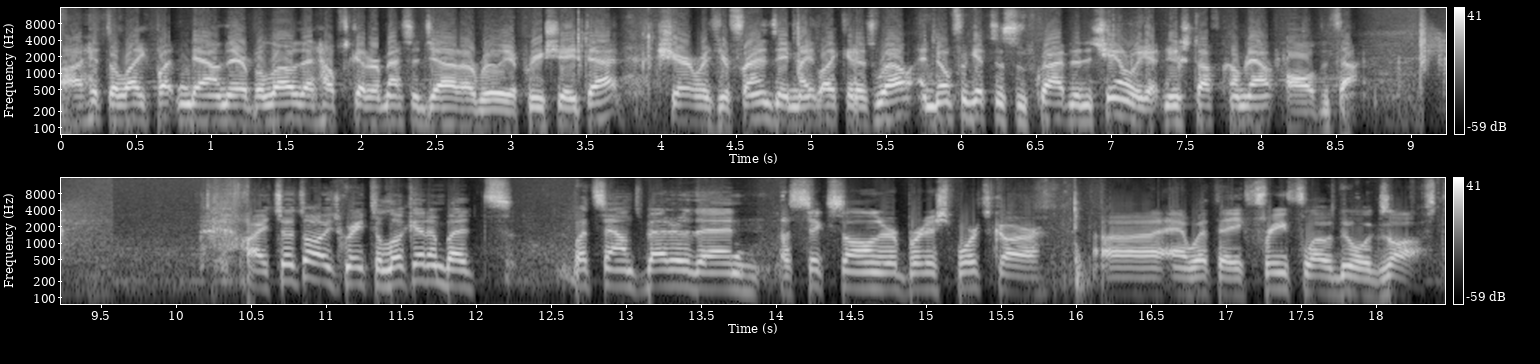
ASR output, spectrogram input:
uh, hit the like button down there below. That helps get our message out. I really appreciate that. Share it with your friends. They might like it as well. And don't forget to subscribe to the channel. We got new stuff coming out all the time. All right, so it's always great to look at them, but what sounds better than a six-cylinder British sports car uh, and with a free-flow dual exhaust?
